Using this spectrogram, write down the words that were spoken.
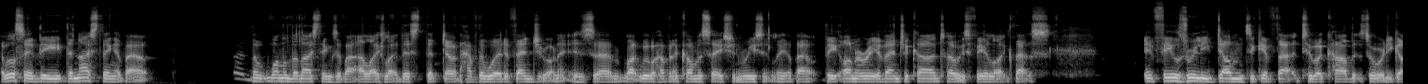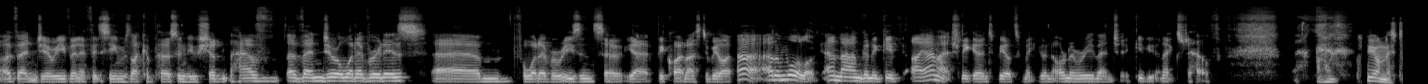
I will say the the nice thing about the one of the nice things about allies like this that don't have the word Avenger on it is um, like we were having a conversation recently about the honorary Avenger card. I always feel like that's it feels really dumb to give that to a card that's already got Avenger, even if it seems like a person who shouldn't have Avenger or whatever it is, um, for whatever reason. So yeah, it'd be quite nice to be like, ah, Adam Warlock, and now I'm going to give. I am actually going to be able to make you an honorary Avenger, give you an extra health. To be honest,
